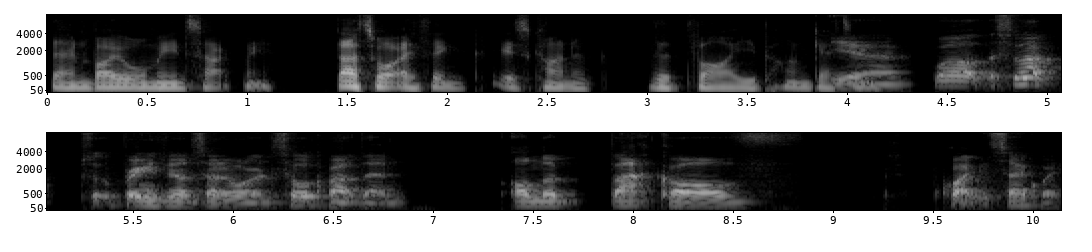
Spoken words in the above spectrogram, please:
then by all means sack me. That's what I think is kind of the vibe I'm getting. yeah. Well, so that sort of brings me on to something I wanted to talk about then. On the back of quite a good segue.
